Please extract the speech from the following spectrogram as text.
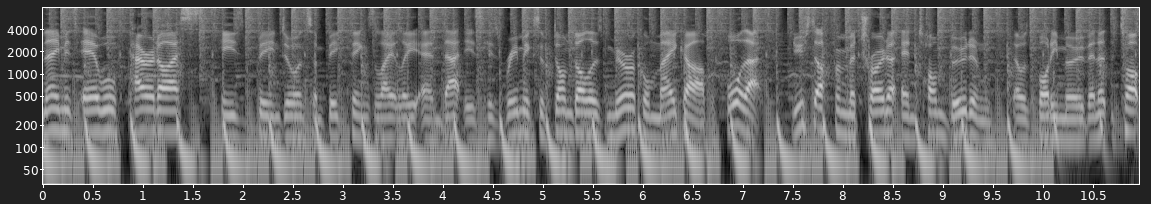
The name is Airwolf Paradise. He's been doing some big things lately, and that is his remix of Dom Dolla's Miracle Maker. Before that, new stuff from Matroda and Tom Budin. That was Body Move. And at the top,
